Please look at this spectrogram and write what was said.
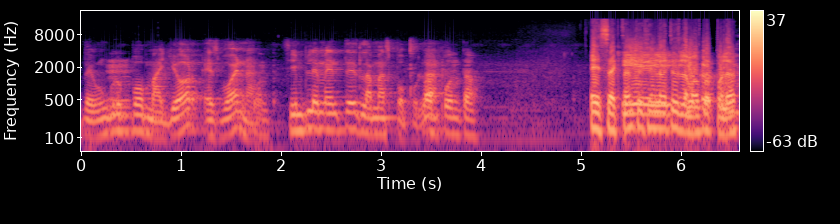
de un mm. grupo mayor es buena, simplemente es la más popular. punto. Exactamente, simplemente es la más popular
